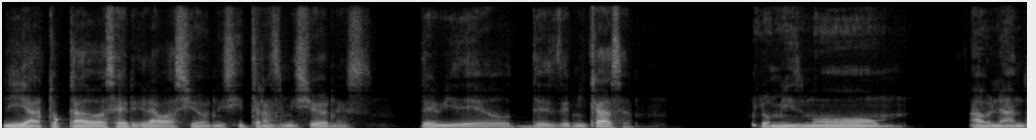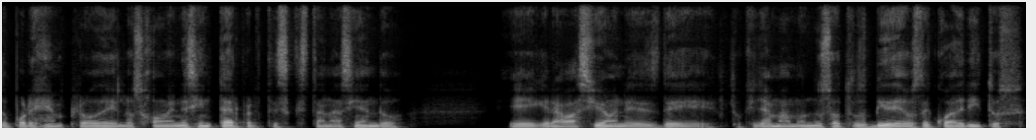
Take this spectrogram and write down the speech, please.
y ha tocado hacer grabaciones y transmisiones de video desde mi casa. Lo mismo hablando, por ejemplo, de los jóvenes intérpretes que están haciendo eh, grabaciones de lo que llamamos nosotros videos de cuadritos,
